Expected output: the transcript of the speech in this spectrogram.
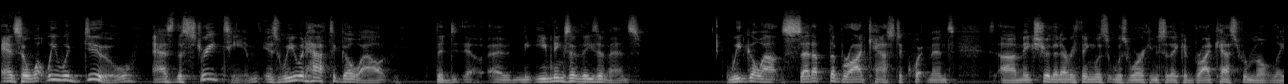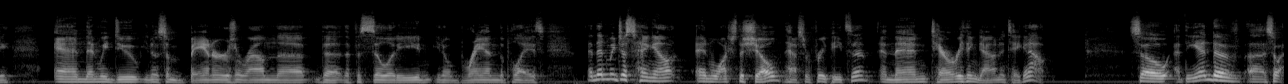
And so, what we would do as the street team is we would have to go out the, uh, the evenings of these events. We'd go out, set up the broadcast equipment, uh, make sure that everything was was working so they could broadcast remotely, and then we do you know some banners around the, the the, facility and you know brand the place. And then we just hang out and watch the show have some free pizza and then tear everything down and take it out. So at the end of uh, so uh,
